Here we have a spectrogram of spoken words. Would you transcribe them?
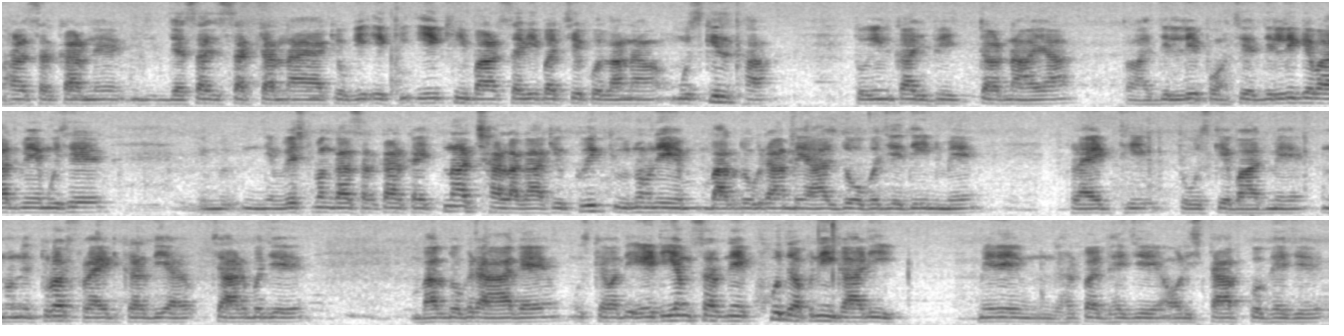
भारत सरकार ने जैसा जैसा टर्न आया, क्योंकि एक एक ही बार सभी बच्चे को लाना मुश्किल था तो इनका भी टर्न आया। तो आज दिल्ली पहुँचे। दिल्ली के बाद में मुझे वेस्ट बंगाल सरकार का इतना अच्छा लगा कि क्विक उन्होंने बागडोगरा में आज दो बजे दिन में फ़्लाइट थी तो उसके बाद में उन्होंने तुरंत फ़्लाइट कर दिया। चार बजे बागडोगरा आ गए। उसके बाद एडीएम सर ने खुद अपनी गाड़ी मेरे घर पर भेजे और स्टाफ को भेजे।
